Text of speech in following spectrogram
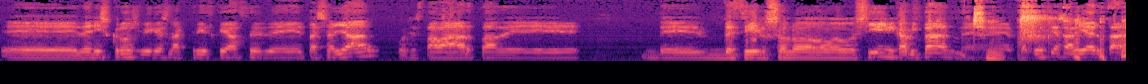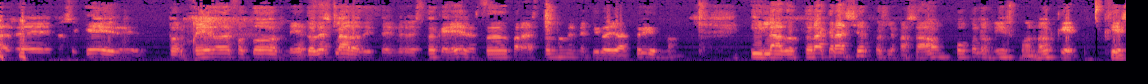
eh, Denise Crosby, que es la actriz que hace de Tasha Yar, pues estaba harta de, de decir solo sí, mi capitán, eh, Sí. frecuencias abiertas, eh, no sé qué, torpedo de fotón. Y entonces, claro, dice, pero ¿esto qué es? Esto, para esto no me he metido yo actriz, ¿no? Y la doctora Crusher, pues le pasaba un poco lo mismo, ¿no? Que, que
